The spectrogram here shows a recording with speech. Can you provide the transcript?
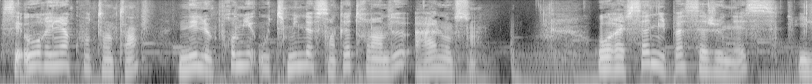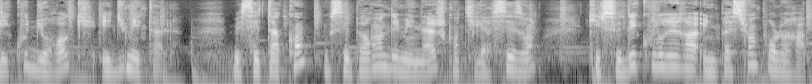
C'est Aurélien Contentin, né le 1er août 1982 à Alençon. Orelsan y passe sa jeunesse, il écoute du rock et du métal. Mais c'est à Caen, où ses parents déménagent quand il a 16 ans, qu'il se découvrira une passion pour le rap.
